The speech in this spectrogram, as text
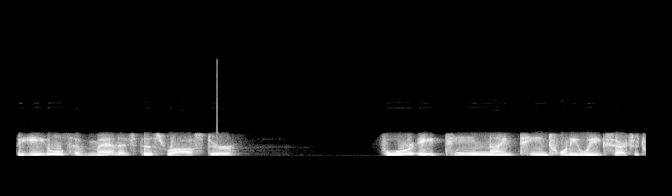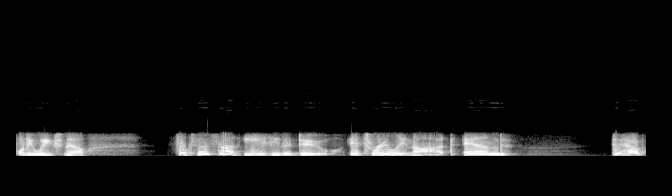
the Eagles have managed this roster for 18, 19, 20 weeks, actually 20 weeks now. Folks, that's not easy to do. It's really not. And to have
